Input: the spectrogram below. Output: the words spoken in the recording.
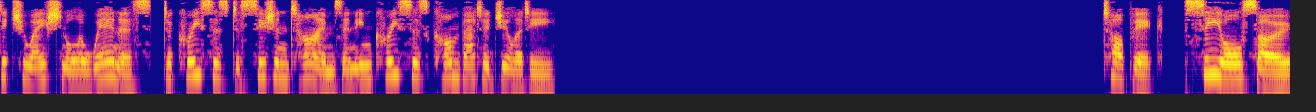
situational awareness, decreases decision times and increases combat agility. See also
